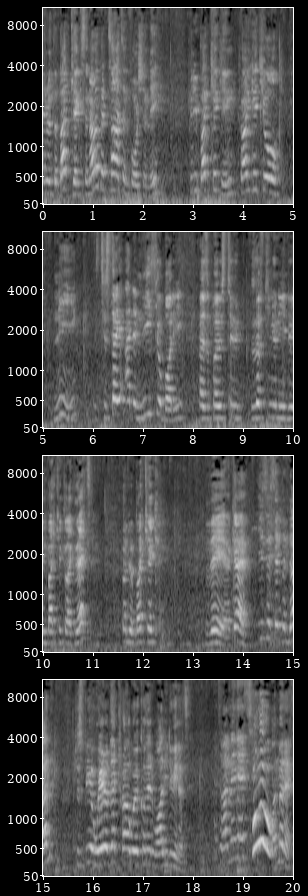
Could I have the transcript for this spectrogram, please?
And with the butt kicks, and I'm a bit tight unfortunately, when you're butt kicking, try and get your knee to stay underneath your body as opposed to lifting your knee and doing butt kick like that. Going to do a butt kick there. Okay, easier said than done. Just be aware of that. Try work on that while you're doing it. That's one minute. Woo! One minute.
